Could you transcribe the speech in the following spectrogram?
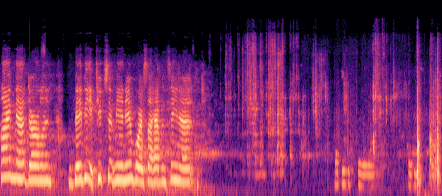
Hi, Matt, darling. Baby, if you've sent me an invoice, I haven't seen it. Copy the page. Copy the page.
